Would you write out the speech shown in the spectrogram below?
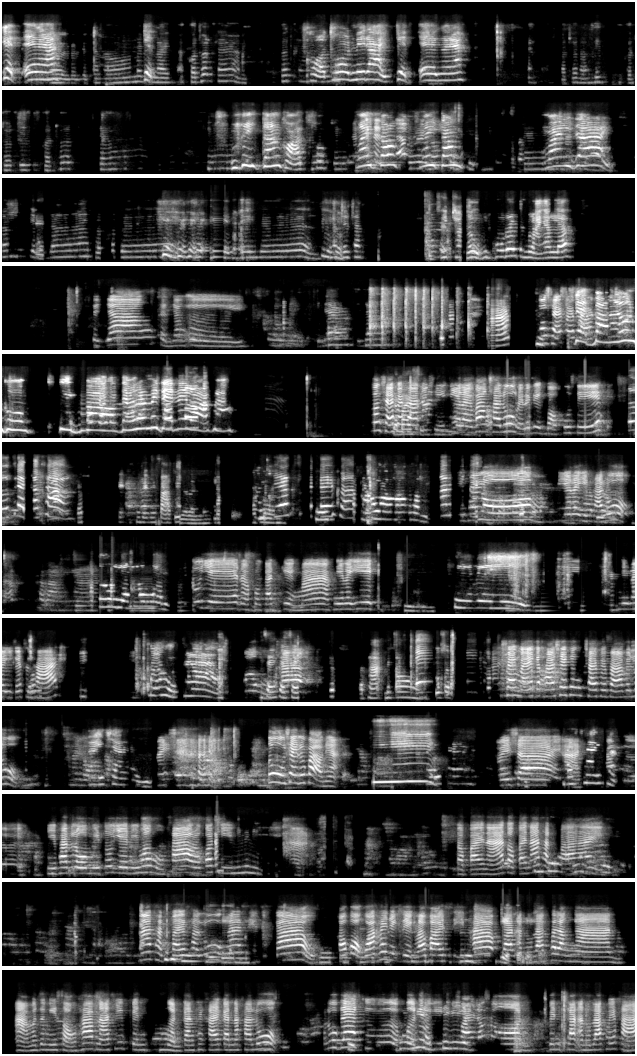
เก็บเองเอนะอน้องไม่เป็นไรค่ะขอโทษค่ะขอโทษค่ะขอโทษไม่ได้ เก็บเองนะ ขอโทษน้องสิขอโทษที่ขอโทษจ้าไม่ต้องขอโทษไม่ต้อง ไม่ต้อง ไม่ได้ เก็บได้ขอโทษเลยเก็บเองเด้อใช่ใช่หนูคุณครูได้ตั้งหลายอันแล้วเส ร็จยังเสร็จยังเอ่ยยังยังเครื่องใช้ไฟเจ็ฟ้าดบาทนะคุณครูเจ็ดบาทแต่ถ้าไม่เจ็ดไม่หรอกค่ะเครื่องใช้ไฟฟ้าหน้านี้มีอะไรบ้างคะลูกไหนเด็กๆบอกครูสิค่ะไม่ได้ไฟฟ้าที่อะไรนะใช่ค่ะมีพัดลมมีอะไรอีกคะลูก ตู้เย็นตู้เย็นอะโฟกัสเก่งมาก มีอะไรอีก ทีวีมีอะไรอีกก็สุดท้ายหม้อหุงข้าวหม้อหุงข้าวกระทะไม่ต้องดูสใช่ไหมกระทะใช่เครื่องใช้ไฟฟ้าไหมลูก ไม่ใช่ไม่ใช่ ตู้ใช่หรือเปล่าเนี่ยทีวีไม่ใช่อะไม่ใช่ค่ะเลย มีพัดลมมีตู้เย็นมีหม้อหุงข้าวแล้วก็ทีวีไม่มีอะต่อไปนะ ต่อไปหน้าถัดไป หน้าถัดไปค่ะลูกหน้า49เขาบอกว่าให้เด็กๆระบายสีภาพการอนุรักษ์พลังงาน อ่า มันจะมีสองภาพนะที่เป็นเหมือนกันคล้าย ๆ กันนะคะ ลูก รูปแรกคือ เปิดทีวีไว้แล้วนอน เป็นการอนุรักษ์ไหมคะ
